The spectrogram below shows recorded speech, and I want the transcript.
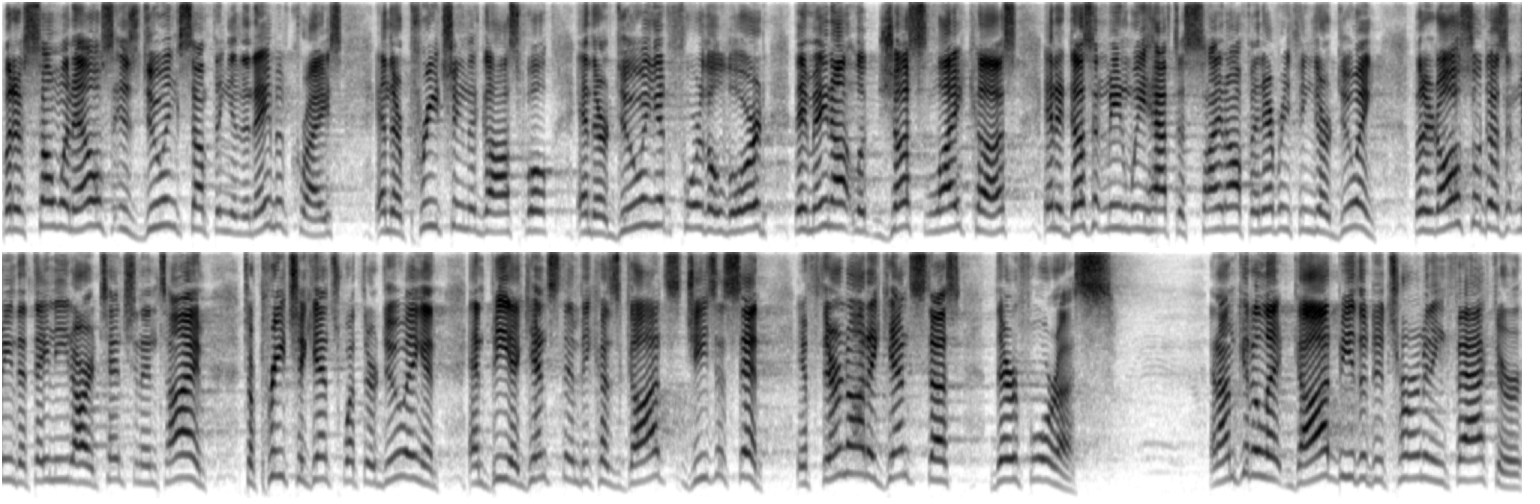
But if someone else is doing something in the name of Christ, and they're preaching the gospel, and they're doing it for the Lord, they may not look just like us, and it doesn't mean we have to sign off on everything they're doing, but it also doesn't mean that they need our attention and time to preach against what they're doing and, and be against them, because God's, Jesus said, if they're not against us, they're for us. And I'm going to let God be the determining factor.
